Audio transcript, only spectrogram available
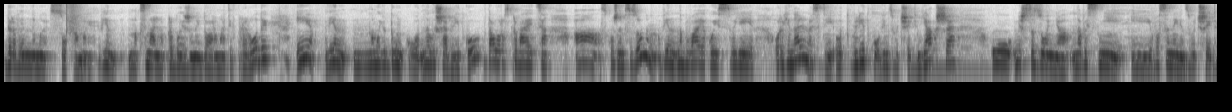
деревинними соками. Він максимально приближений до ароматів природи, і він, на мою думку, не лише влітку вдало розкривається, а з кожним сезоном він набуває якоїсь своєї оригінальності. От влітку він звучить м'якше. У міжсезоння навесні і восени він звучить,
